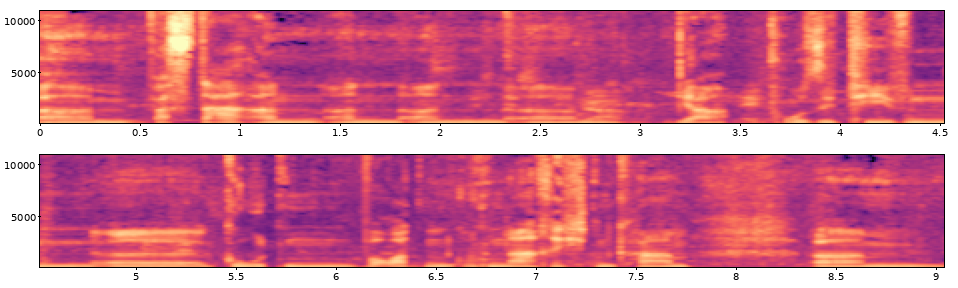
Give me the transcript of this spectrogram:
ähm, was da an, an, an ähm, ja, positiven, äh, guten Worten, guten Nachrichten kam. Ähm,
